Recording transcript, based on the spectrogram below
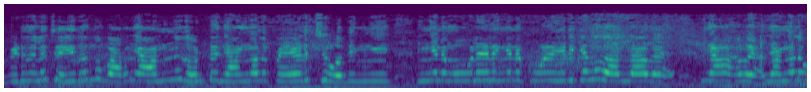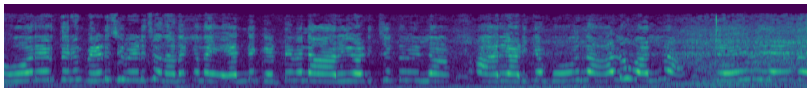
വിടുതല ചെയ്തെന്ന് പറഞ്ഞ് അന്ന് തൊട്ട് ഞങ്ങൾ പേടിച്ച് ഒതുങ്ങി ഇങ്ങനെ മൂലയിൽ ഇങ്ങനെ ഇരിക്കുന്നതല്ലാതെ ഞങ്ങൾ ഓരോരുത്തരും പേടിച്ച് പേടിച്ച് നടക്കുന്ന എന്റെ കെട്ടിവൻ ആരെയും അടിച്ചിട്ടുമില്ല. ആരെയും അടിക്കാൻ പോകുന്ന ആളുമല്ല. ദയവ് ചെയ്ത്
